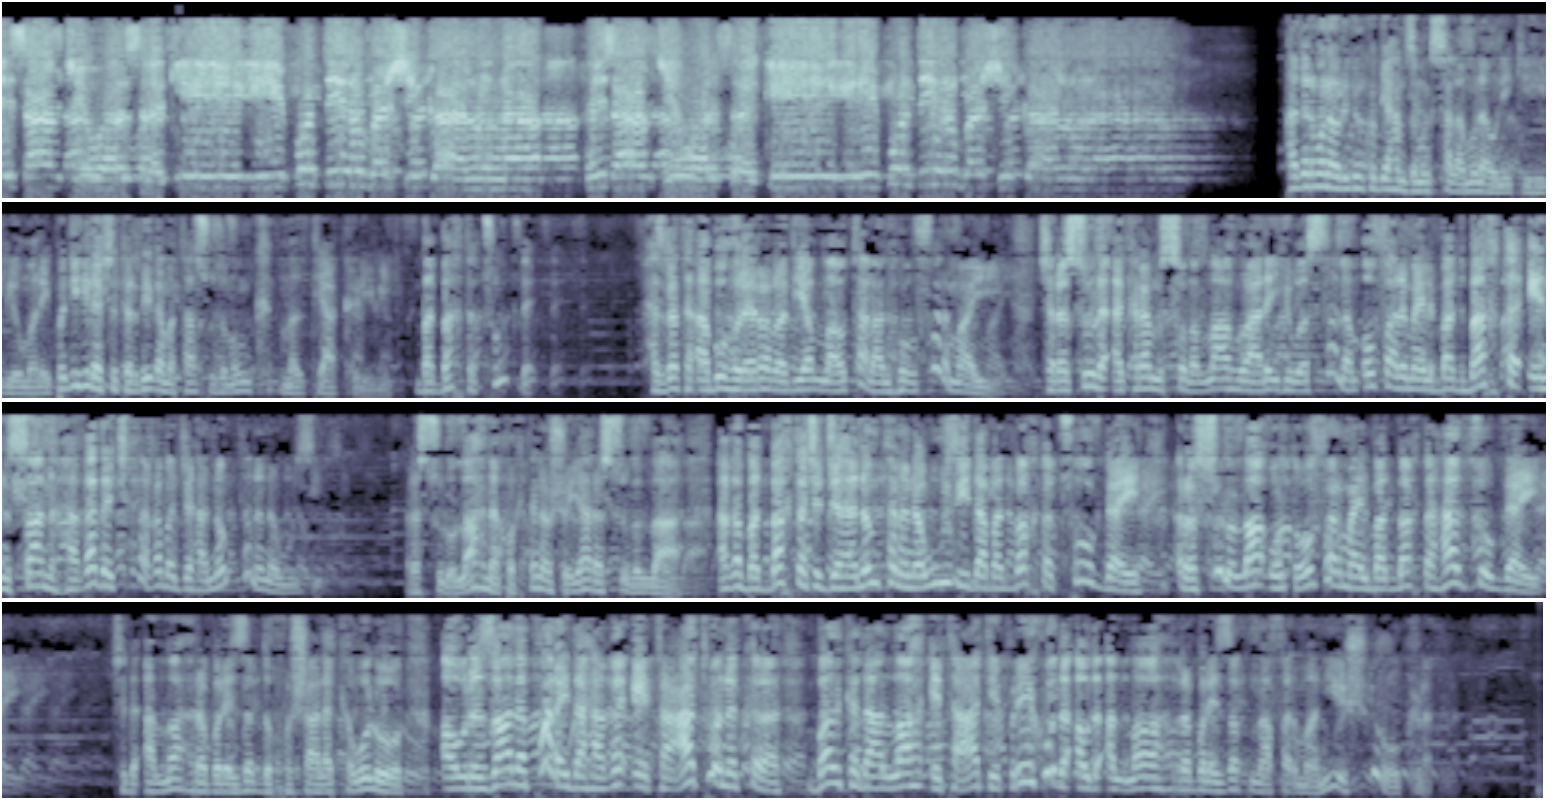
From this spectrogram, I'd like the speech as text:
حساب چې ورسره کېږي په تېر به شي کلونه حساب چې ورسره کېږي په تېر به شي کلونه قدرمن اوریدونکو بیا هم زموږ سلامونه او نیکې هیلې ومنئ په دې هیله چې تر دې دمه تاسو زموږ ملتیا کړې وي بدبخته څوک دی حضرت ابو هریره رضی الله تعالی عنه فرمایی چې رسول اکرم صلی الله علیه وسلم وفرمیل بدبخته انسان هغه دی چې هغه به جهنم ته ننوځي رسول الله نه پوښتنه وشوه یا رسول الله هغه بدبخته چې جهنم ته ننوځي دا بدبخته څوک دی رسول الله ورته وفرمیل بدبخته هر څوک دی چې د الله رب العزت د خوشحاله کولو او رضا لپاره یې د هغه اطاعت ونه که بلکې د الله اطاعت یې پرېښوده او د الله رب العزت نافرمانی یې شروع کړه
